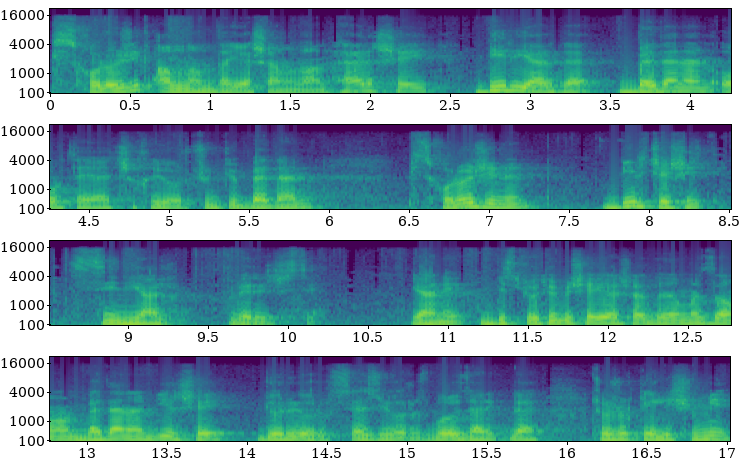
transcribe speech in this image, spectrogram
Psikolojik anlamda yaşanılan her şey bir yerde bedenen ortaya çıkıyor. Çünkü beden psikolojinin bir çeşit sinyal vericisi. Yani biz kötü bir şey yaşadığımız zaman bedenen bir şey görüyoruz, seziyoruz. Bu özellikle çocuk gelişimi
